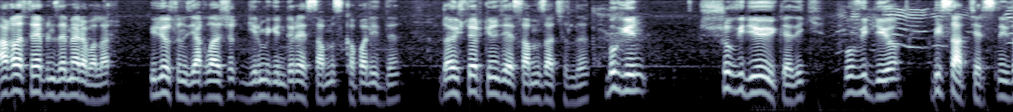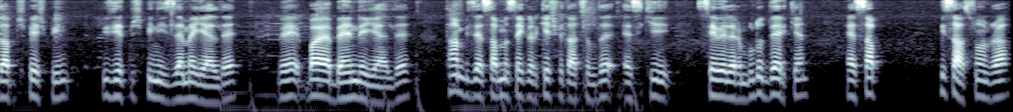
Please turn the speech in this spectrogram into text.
Arkadaşlar hepinize merhabalar. Biliyorsunuz yaklaşık 20 gündür hesabımız kapalıydı. Daha 3-4 gün önce hesabımız açıldı. Bugün şu videoyu yükledik. Bu video 1 saat içerisinde 165 bin, 170 bin izleme geldi. Ve baya beğeni de geldi. Tam biz hesabımız tekrar keşfete açıldı. Eski seviyelerini buldu derken hesap bir saat sonra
